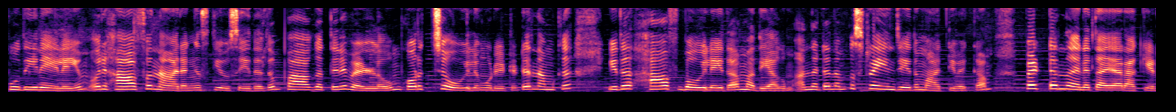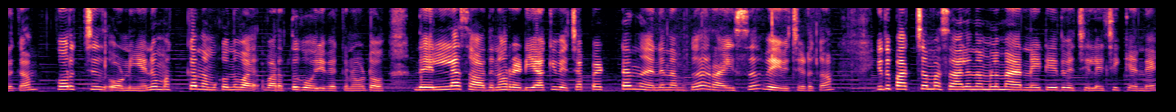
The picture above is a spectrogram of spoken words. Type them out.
പുതിനയിലയും ഒരു ഹാഫ് നാരങ്ങ സ്ക്യൂസ് ചെയ്തതും പാകത്തിന് വെള്ളവും കുറച്ച് ഓയിലും കൂടി ഇട്ടിട്ട് നമുക്ക് ഇത് ഹാഫ് ബോയിൽ ചെയ്താൽ മതിയാകും. എന്നിട്ട് നമുക്ക് സ്ട്രെയിൻ ചെയ്ത് മാറ്റി വെക്കാം. പെട്ടെന്ന് തന്നെ തയ്യാറാക്കിയെടുക്കാം. കുറച്ച് ഒണിയനും ഒക്കെ നമുക്കൊന്ന് വറുത്ത് കോരി വെക്കണം കേട്ടോ. ഇത് എല്ലാ സാധനവും റെഡിയാക്കി വെച്ചാൽ പെട്ടെന്ന് തന്നെ നമുക്ക് റൈസ് വേവിച്ചെടുക്കാം. ഇത് പച്ച മസാല നമ്മൾ മാരിനേറ്റ് ചെയ്ത് വെച്ചില്ലേ ചിക്കന്റെ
